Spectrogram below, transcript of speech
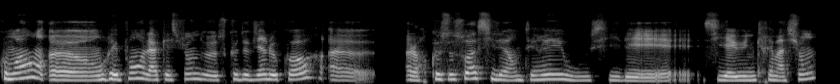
Comment euh, on répond à la question de ce que devient le corps euh, Alors que ce soit s'il est enterré ou s'il est... s'il y a eu une crémation,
